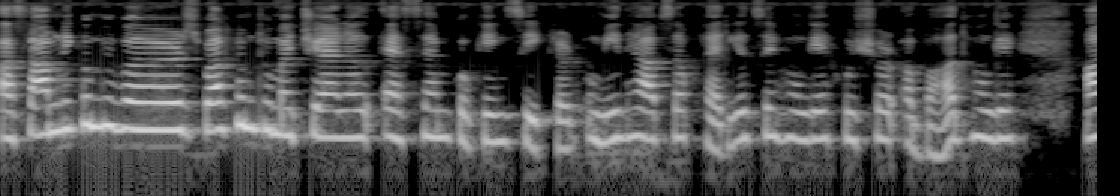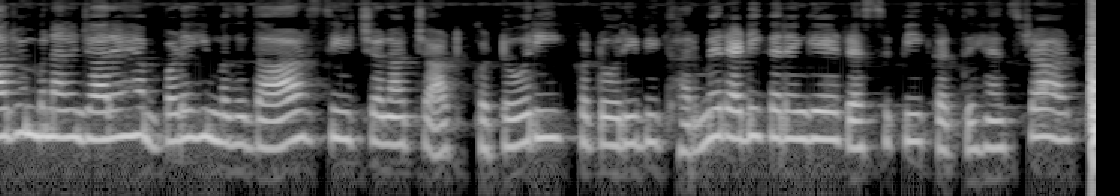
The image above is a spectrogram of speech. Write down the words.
अस्सलाम वालेकुम viewers welcome to my channel S M cooking secret. उम्मीद है आप सब खैरियत से होंगे, खुश और आबाद होंगे। आज हम बनाने जा रहे हैं बड़े ही मज़ेदार सी चना चाट कटोरी। कटोरी भी घर में रेडी करेंगे। रेसिपी करते हैं स्टार्ट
